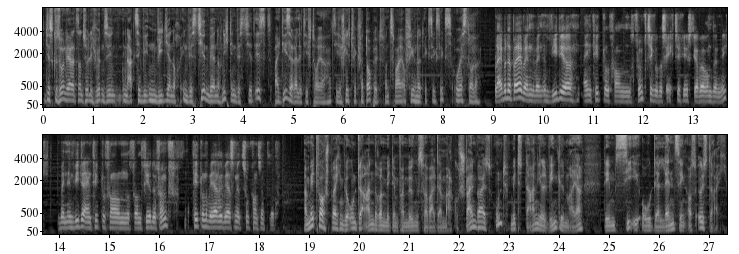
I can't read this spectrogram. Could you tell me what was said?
die Diskussion wäre jetzt natürlich, würden Sie in Aktien wie Nvidia noch investieren, wer noch nicht investiert ist, weil diese relativ teuer, hat sich ja schlichtweg verdoppelt von 2 auf 400 XXX US-Dollar bleibe dabei, wenn, wenn Nvidia ein Titel von 50 oder 60 ist, ja, warum denn nicht? Wenn Nvidia ein Titel von, von vier oder fünf Titeln wäre, wäre es mir zu konzentriert. Am Mittwoch sprechen wir unter anderem mit dem Vermögensverwalter Markus Steinbeiß und mit Daniel Winkelmeier, dem CEO der Lenzing aus Österreich.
